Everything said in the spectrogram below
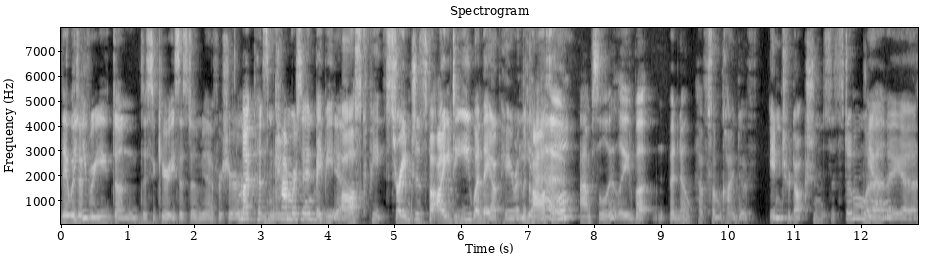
They would have you- redone the security system, yeah, for sure. Might put some Mhm. cameras in, maybe Yeah. ask pe- strangers for ID when they appear in the yeah, castle. absolutely, but but no. Have some kind of introduction system where Yeah. they uh,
